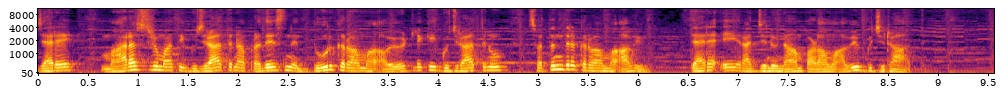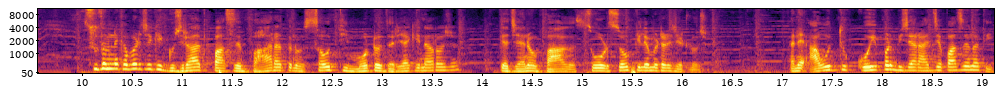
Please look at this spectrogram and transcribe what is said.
જ્યારે મહારાષ્ટ્રમાંથી ગુજરાતના પ્રદેશને દૂર કરવામાં આવ્યો, એટલે કે ગુજરાતનું સ્વતંત્ર કરવામાં આવ્યું, ત્યારે એ રાજ્યનું નામ પાડવામાં આવ્યું ગુજરાત. શું તમને ખબર છે કે ગુજરાત પાસે ભારતનો સૌથી મોટો દરિયા કિનારો છે? કે જેનો ભાગ સોળસો કિલોમીટર જેટલો છે? અને આવું તો કોઈ પણ બીજા રાજ્ય પાસે નથી.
